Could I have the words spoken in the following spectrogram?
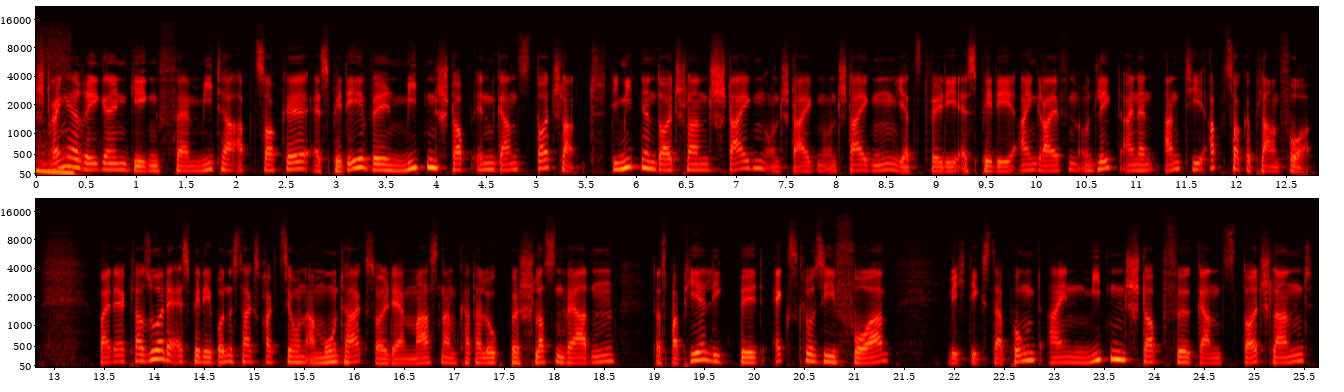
Strenge Regeln gegen Vermieterabzocke. SPD will Mietenstopp in ganz Deutschland. Die Mieten in Deutschland steigen und steigen und steigen. Jetzt will die SPD eingreifen und legt einen Anti-Abzockeplan vor. Bei der Klausur der SPD-Bundestagsfraktion am Montag soll der Maßnahmenkatalog beschlossen werden. Das Papier liegt Bild exklusiv vor. Wichtigster Punkt, ein Mietenstopp für ganz Deutschland.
